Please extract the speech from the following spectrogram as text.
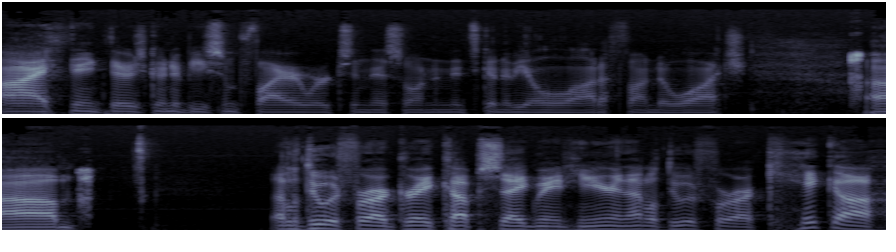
I think there's going to be some fireworks in this one, and it's going to be a lot of fun to watch. Um, that'll do it for our Grey Cup segment here, and that'll do it for our kickoff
